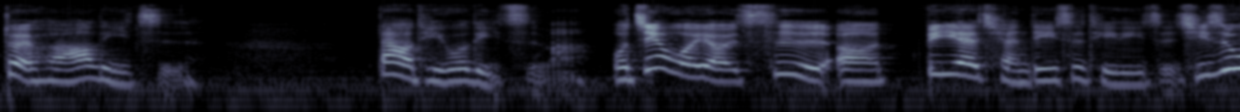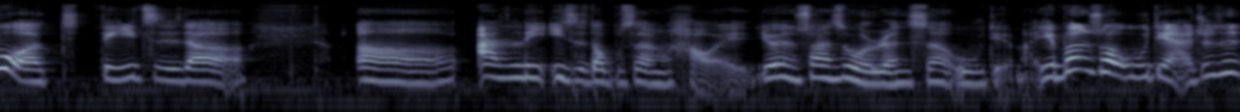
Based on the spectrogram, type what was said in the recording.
对，我要离职。大家有提过离职吗？我记得我有一次，呃，毕业前第一次提离职。其实我离职的，呃，案例一直都不是很好，诶，有点算是我人生污点嘛，也不能说污点啊，就是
